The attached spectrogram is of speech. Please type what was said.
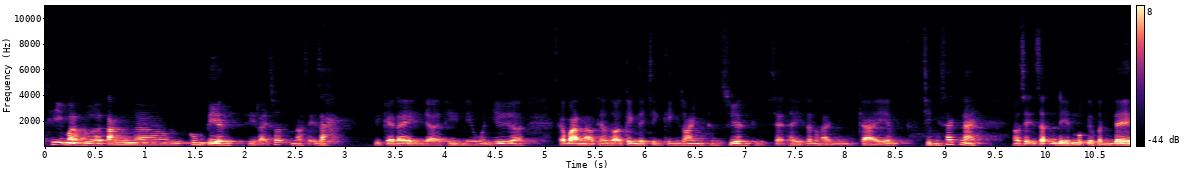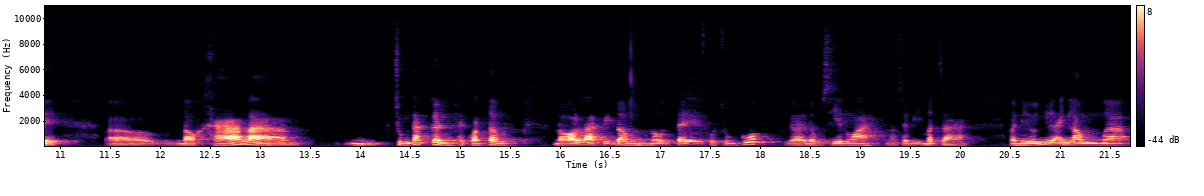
khi mà vừa tăng à, cung tiền thì lãi suất nó sẽ giảm. Thì cái này thì nếu như các bạn nào theo dõi kênh tài chính kinh doanh thường xuyên thì sẽ thấy rằng là những cái chính sách này nó sẽ dẫn đến một cái vấn đề uh, nó khá là chúng ta cần phải quan tâm đó là cái đồng nội tệ của Trung Quốc à, đồng CNY nó sẽ bị mất giá. Và nếu như anh Long à,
